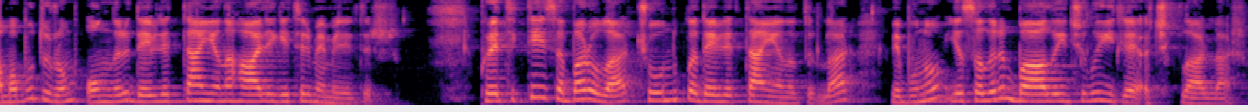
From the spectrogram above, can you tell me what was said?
Ama bu durum onları devletten yana hale getirmemelidir. Pratikte ise barolar çoğunlukla devletten yanadırlar ve bunu yasaların bağlayıcılığı ile açıklarlar.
